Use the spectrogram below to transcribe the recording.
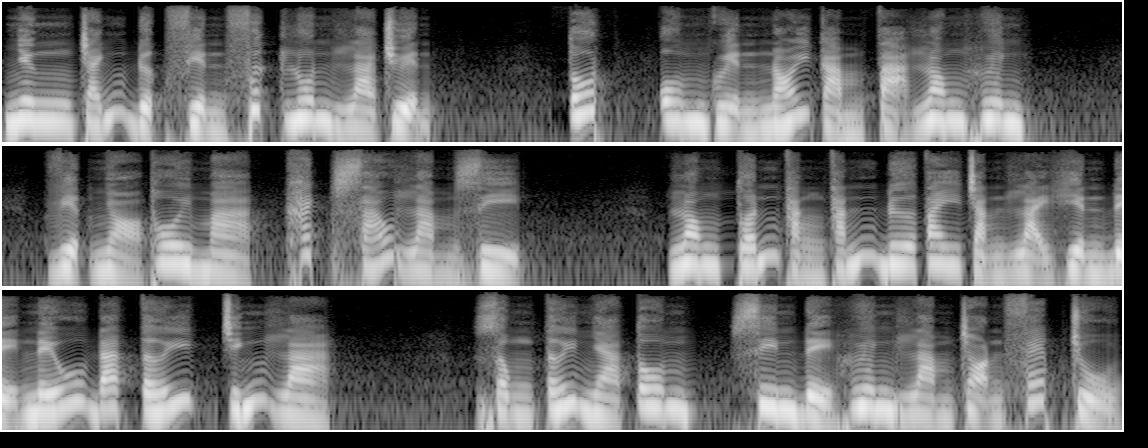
nhưng tránh được phiền phức luôn là chuyện. Tốt, ôm quyền nói cảm tạ Long Huyên. Việc nhỏ thôi mà, khách sáo làm gì? Long Tuấn thẳng thắn đưa tay chặn lại hiền để nếu đã tới, chính là rồng tới nhà tôm, xin để Huyên làm chọn phép chủ.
